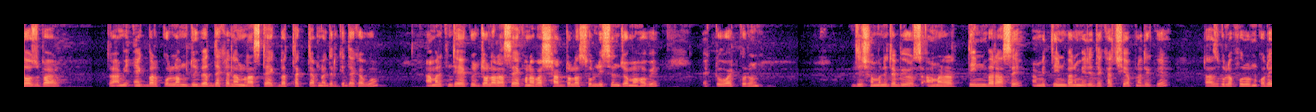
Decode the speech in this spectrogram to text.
দশবার। তো আমি একবার করলাম, দুইবার দেখালাম লাস্টে একবার থাকতে আপনাদেরকে দেখাবো। আমার কিন্তু একুশ ডলার আছে, এখন আবার ষাট ডলার চল্লিশ সেন্ট জমা হবে। একটু ওয়েট করুন। যে সম্মানিত বিয়স আমার আর তিনবার আছে, আমি তিনবার মেরে দেখাচ্ছি আপনাদেরকে টাস্কগুলো পূরণ করে।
